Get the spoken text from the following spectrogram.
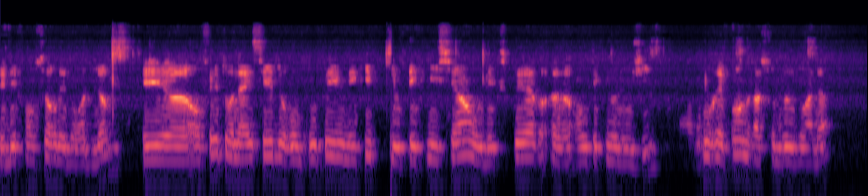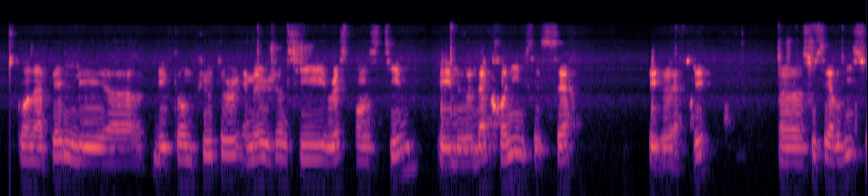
les, défenseurs des droits de l'homme. Et en fait, on a essayé de regrouper une équipe de techniciens ou d'experts en technologie pour répondre à ce besoin-là ce qu'on appelle les, les Computer Emergency Response Team, et l'acronyme c'est CERT, CERT. Euh, ce service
